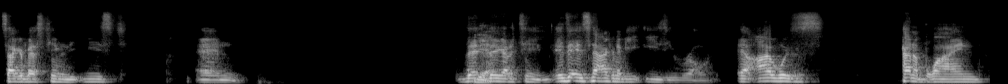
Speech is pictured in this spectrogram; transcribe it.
second best team in the East, and they, Yeah. they got a team. It, it's not going to be easy road. I was kind of blind,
